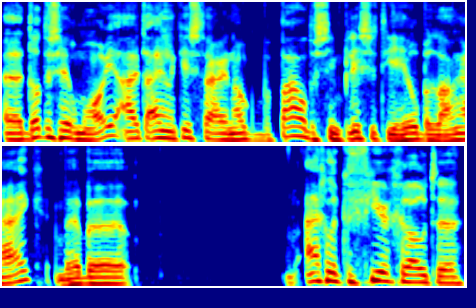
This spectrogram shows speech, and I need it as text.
uh, dat is heel mooi. Uiteindelijk is daarin ook bepaalde simplicity heel belangrijk. We hebben eigenlijk vier grote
